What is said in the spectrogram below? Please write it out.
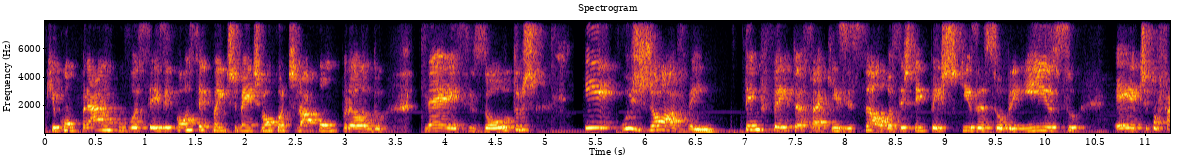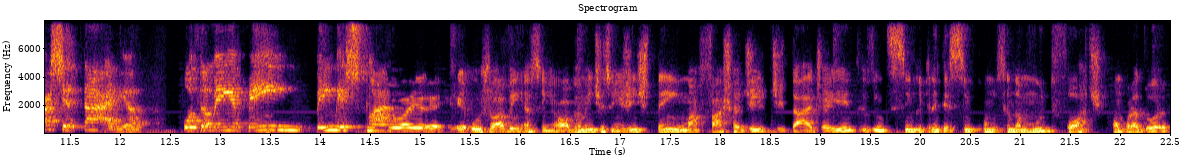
que compraram com vocês e consequentemente vão continuar comprando, né, esses outros. E o jovem tem feito essa aquisição? Vocês têm pesquisa sobre isso? É, tipo faixa etária? Ou também é bem, bem mesclado? O jovem, assim, obviamente, assim, a gente tem uma faixa de, de idade aí entre 25 e 35 como sendo muito forte compradora.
